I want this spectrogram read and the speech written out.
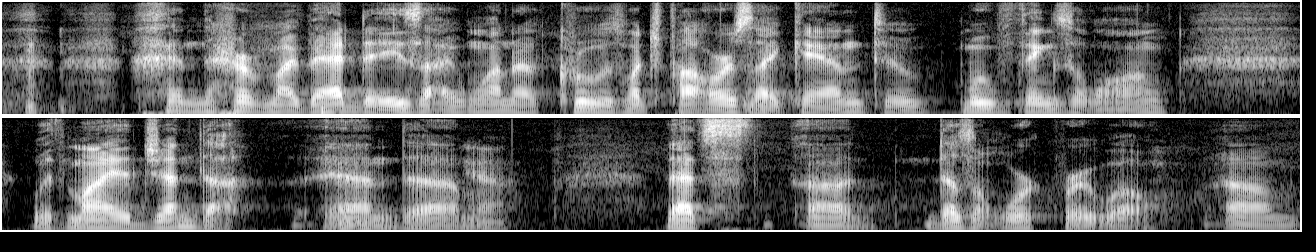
and there are my bad days. I want to accrue as much power as I can to move things along with my agenda. Yeah. And um, yeah that's uh, doesn't work very well. Um,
